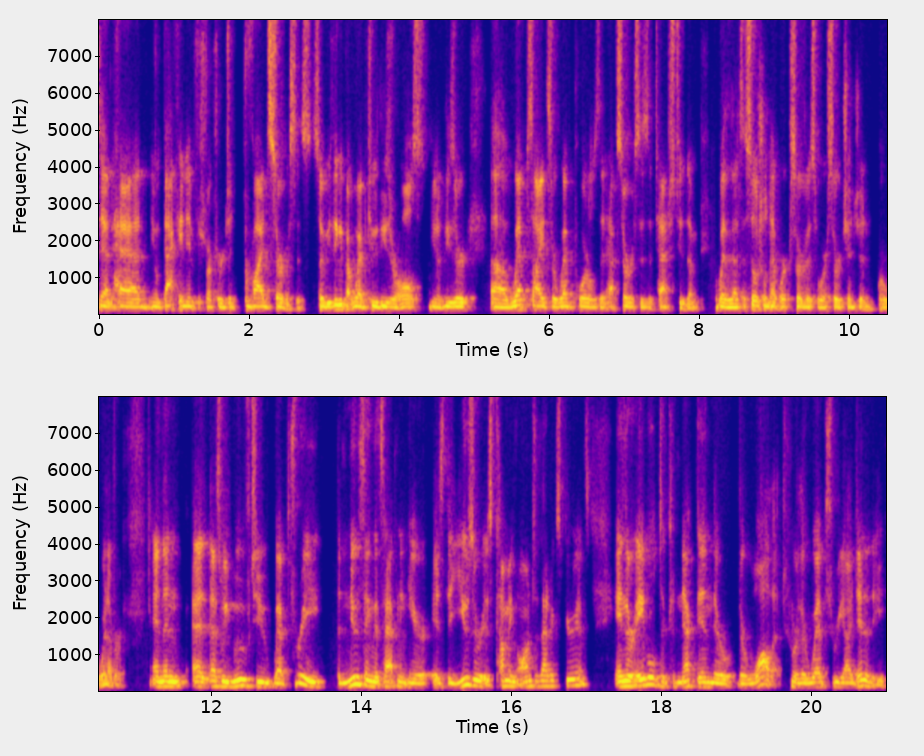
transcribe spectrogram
that had you know backend infrastructure to provide services. So if you think about Web two, these are all you know these are uh, websites or web portals that have services attached to them, whether that's a social network service or a search engine or whatever. And then as, as we move to Web three, the new thing that's happening here is the user is coming onto that experience and they're able to connect in their their wallet or their Web three identity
